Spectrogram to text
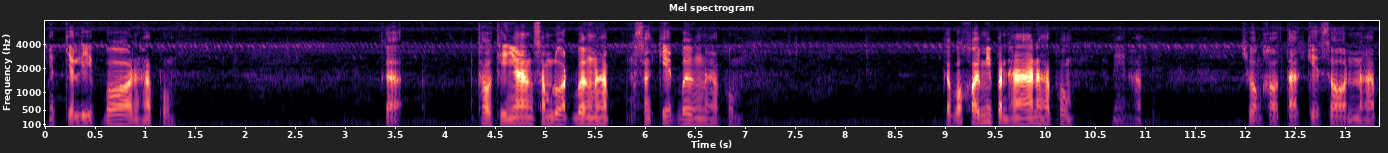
เม็ดจะรีบบอนะครับผมก็ เท่าที่ย่างสำรวจเบิ้องนะครับ สังเกตเบิ้องนะครับ ผมก็บ่ค่อยมีปัญหานะครับ ผมนี่นะครับ ช่วงเขาตากเกสรนนะครับ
